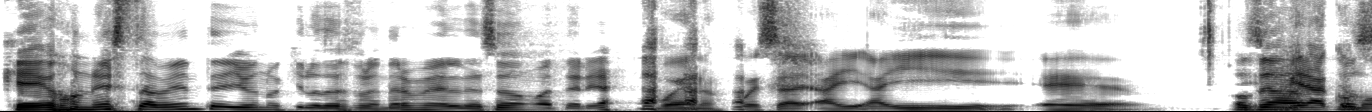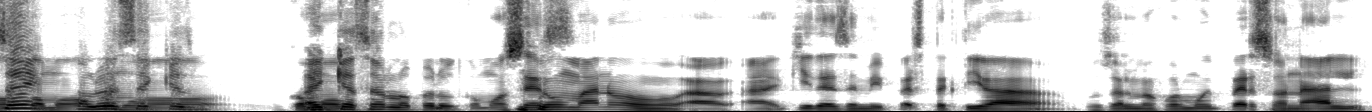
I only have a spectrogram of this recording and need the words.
que honestamente yo no quiero desprenderme del deseo material. Bueno, pues ahí, ahí eh, o sea, mira, como, tal vez sé que hay que hacerlo, pero como ser humano, aquí desde mi perspectiva, pues a lo mejor muy personal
